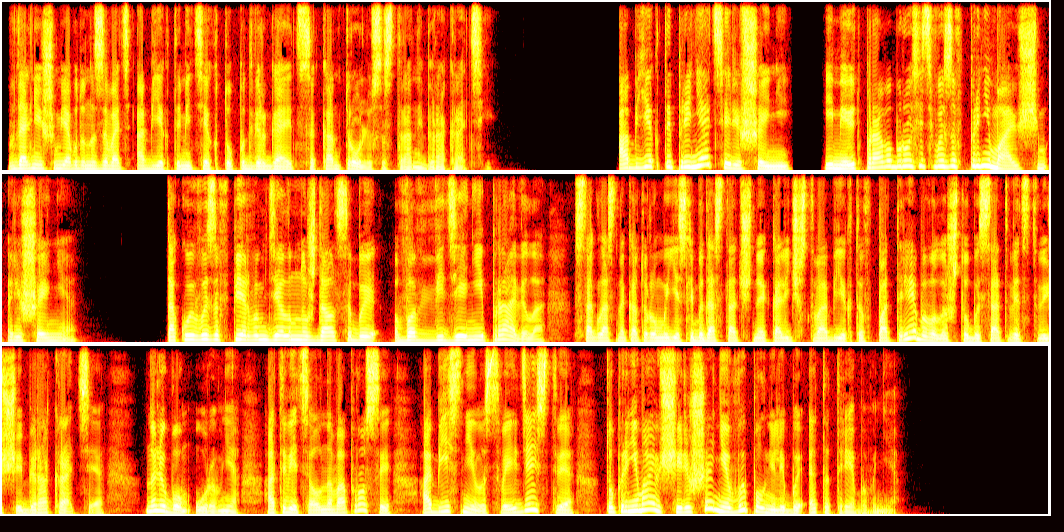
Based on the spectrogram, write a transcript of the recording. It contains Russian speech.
В дальнейшем я буду называть объектами тех, кто подвергается контролю со стороны бюрократии. Объекты принятия решений имеют право бросить вызов принимающим решения. Такой вызов первым делом нуждался бы во введении правила, согласно которому, если бы достаточное количество объектов потребовало, чтобы соответствующая бюрократия на любом уровне ответила на вопросы, объяснила свои действия, то принимающие решения выполнили бы это требование.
